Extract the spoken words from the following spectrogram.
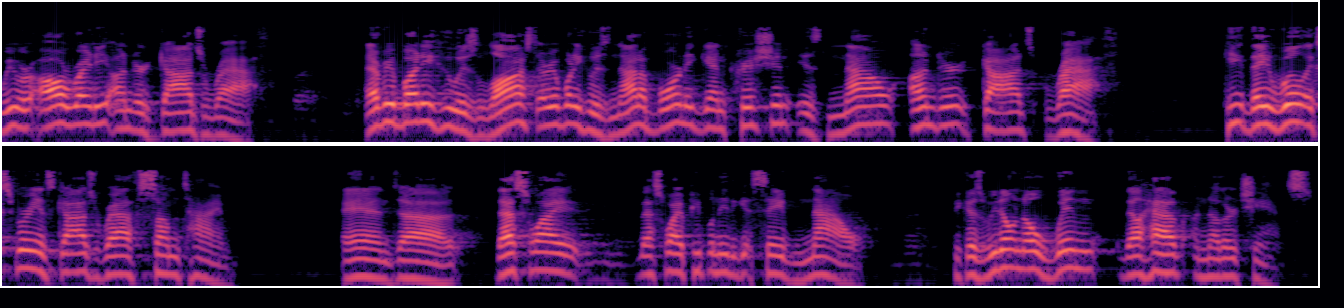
we were already under God's wrath. Everybody who is lost, everybody who is not a born again Christian is now under God's wrath. He, they will experience God's wrath sometime. And uh, that's why that's why people need to get saved now because we don't know when they'll have another chance.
